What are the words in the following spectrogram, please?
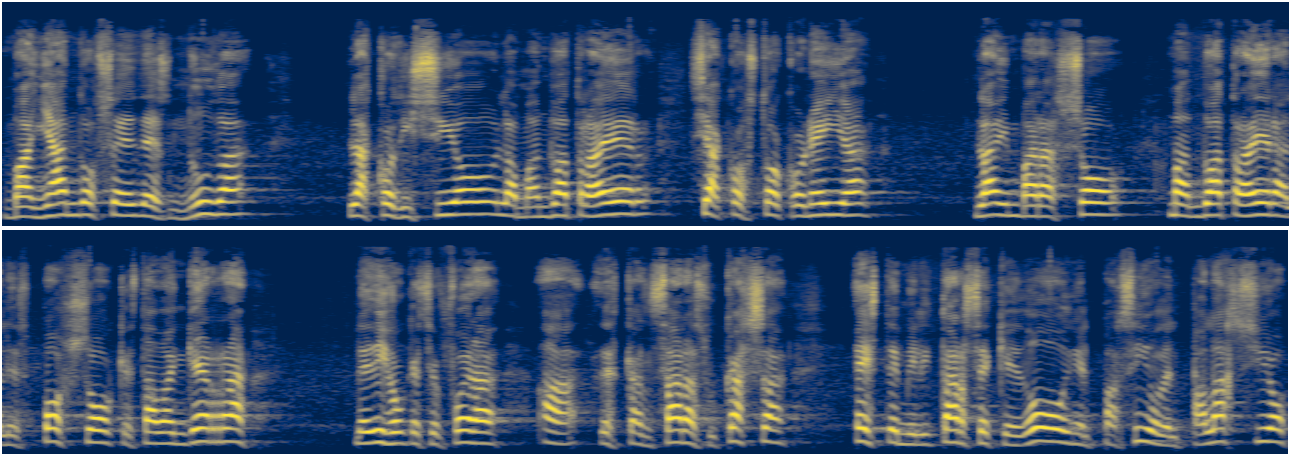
bañándose desnuda, la codició, la mandó a traer, se acostó con ella, la embarazó, mandó a traer al esposo que estaba en guerra, le dijo que se fuera a descansar a su casa. Este militar se quedó en el pasillo del palacio,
